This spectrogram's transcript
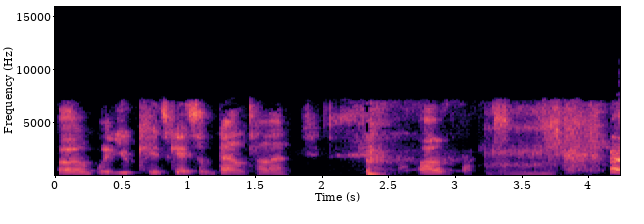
Um, when you kids get some downtime. Um,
